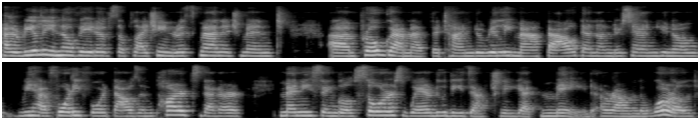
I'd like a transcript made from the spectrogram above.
a really innovative supply chain risk management um, program at the time to really map out and understand you know we have 44000 parts that are many single source where do these actually get made around the world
